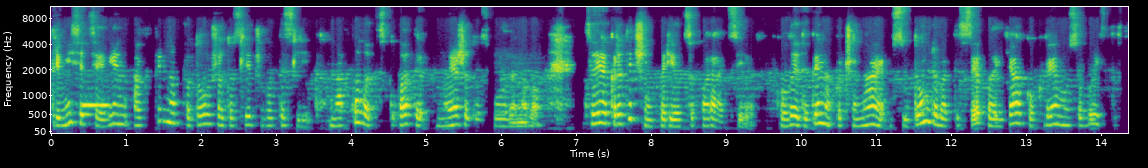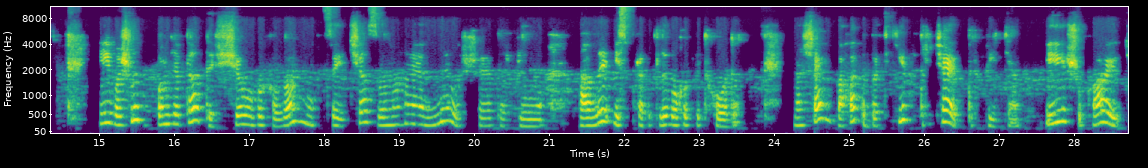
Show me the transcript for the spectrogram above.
три місяці, він активно продовжує досліджувати слід, навколо тестувати межі дозволеного. Це критичний період сепарації, коли дитина починає усвідомлювати себе як окрему особистість. І важливо пам'ятати, що виховання в цей час вимагає не лише терпіння, але і справедливого підходу. На жаль, багато батьків втрачають терпіння і шукають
